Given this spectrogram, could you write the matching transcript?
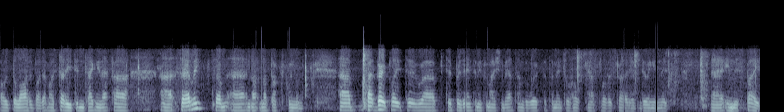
I was delighted by that. My studies didn't take me that far, uh, sadly. So I'm uh, not not Dr. Quinlan. Uh, but very pleased to uh, to present some information about some of the work that the Mental Health Council of Australia have been doing in this uh, space.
